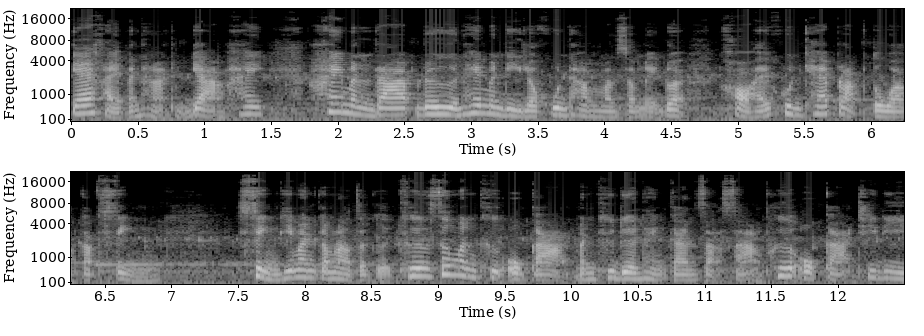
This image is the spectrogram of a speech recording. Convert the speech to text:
แก้ไขปัญหาทุกอย่างให้ให้มันราบรื่นให้มันดีแล้วคุณทำมันสำเร็จด้วย ขอให้คุณแค่ปรับตัวกับสิ่งสิ่งที่มันกำลังจะเกิดขึ้น ซึ่งมันคือโอกาสมันคือเดือนแห่งการสะสางเพื่อโอกาสที่ดี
